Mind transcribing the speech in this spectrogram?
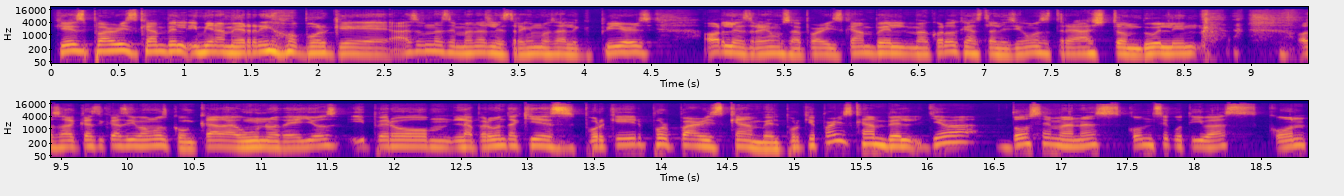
que es Paris Campbell. Y mira, me río porque hace unas semanas les trajimos a Alec Pierce, ahora les trajimos a Paris Campbell. Me acuerdo que hasta les llegamos a traer a Ashton Doolin. o sea, casi casi vamos con cada uno de ellos. Y, pero mm, la pregunta aquí es, ¿por qué ir por Paris Campbell? Porque Paris Campbell lleva dos semanas consecutivas con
